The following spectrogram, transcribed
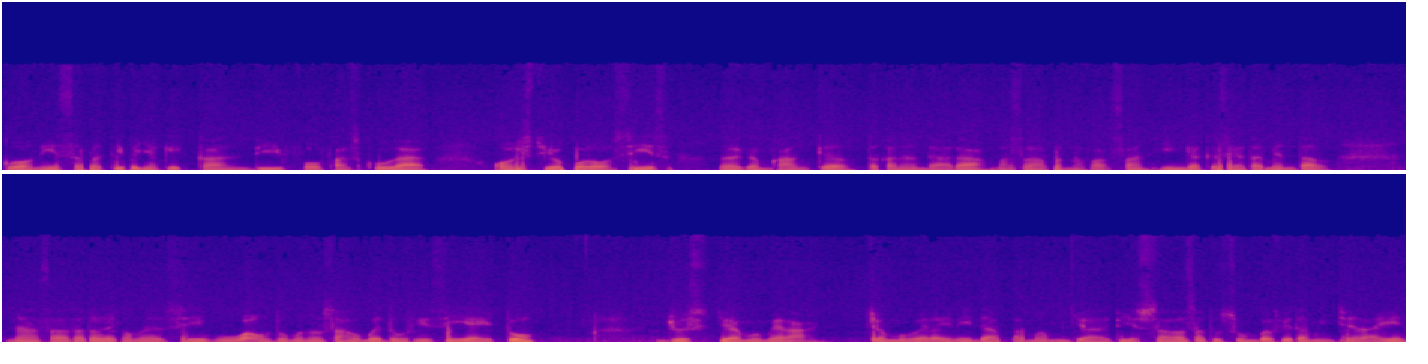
kronis seperti penyakit kardiovaskular, osteoporosis, beragam kanker, tekanan darah, masalah pernafasan, hingga kesehatan mental. Nah, salah satu rekomendasi buah untuk menu sahur bernutrisi yaitu jus jambu merah. Jambu merah ini dapat menjadi salah satu sumber vitamin C lain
